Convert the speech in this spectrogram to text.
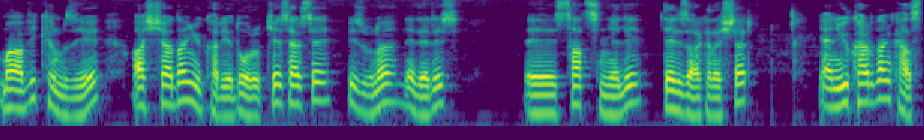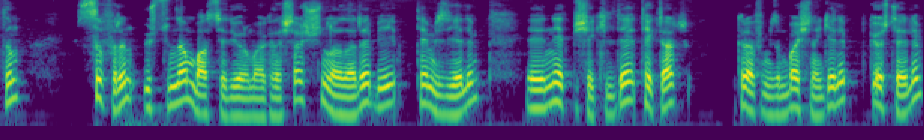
mavi kırmızıyı aşağıdan yukarıya doğru keserse biz buna ne deriz? E, sat sinyali deriz arkadaşlar. Yani yukarıdan kastım sıfırın üstünden bahsediyorum arkadaşlar. Şunları bir temizleyelim. E, net bir şekilde tekrar grafimizin başına gelip gösterelim.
